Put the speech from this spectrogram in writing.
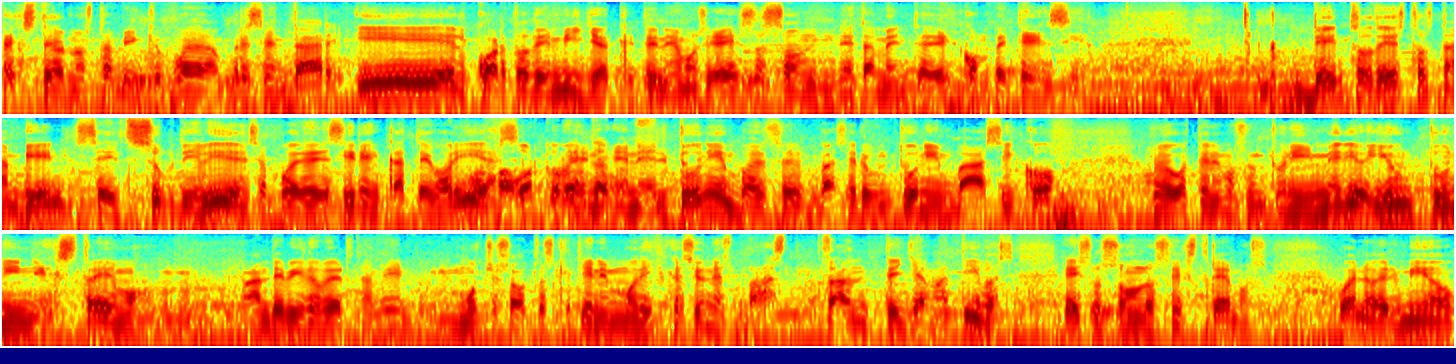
externos también que puedan presentar y el cuarto de milla que tenemos, esos son netamente de competencia. Dentro de estos también se subdividen, se puede decir, en categorías. Por favor, en, en, el tuning pues, va a ser un tuning básico, luego tenemos un tuning medio y un tuning extremo. Han debido ver también muchos autos que tienen modificaciones bastante llamativas. Esos son los extremos. Bueno, el mío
